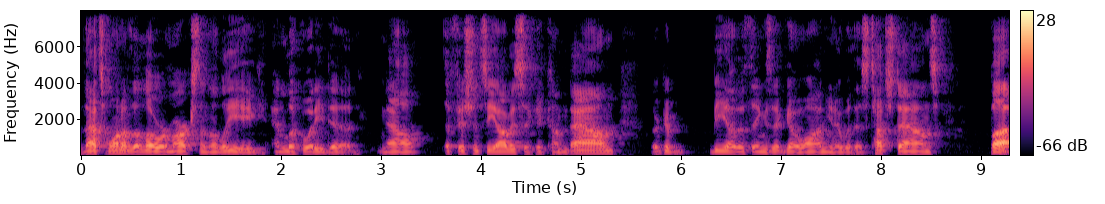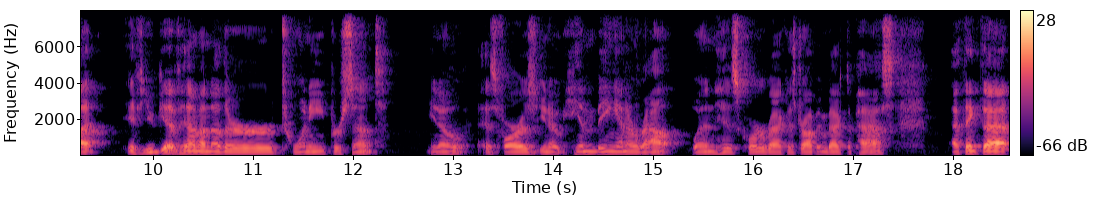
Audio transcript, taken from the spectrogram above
That's one of the lower marks in the league, and look what he did. Now, efficiency obviously could come down. There could be other things that go on, you know, with his touchdowns. But if you give him another twenty percent, you know, as far as you know, him being in a route when his quarterback is dropping back to pass, I think that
